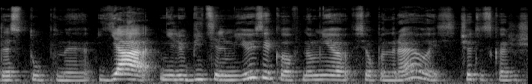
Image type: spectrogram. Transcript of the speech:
доступны. Я не любитель мюзиклов, но мне все понравилось. Что ты скажешь?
